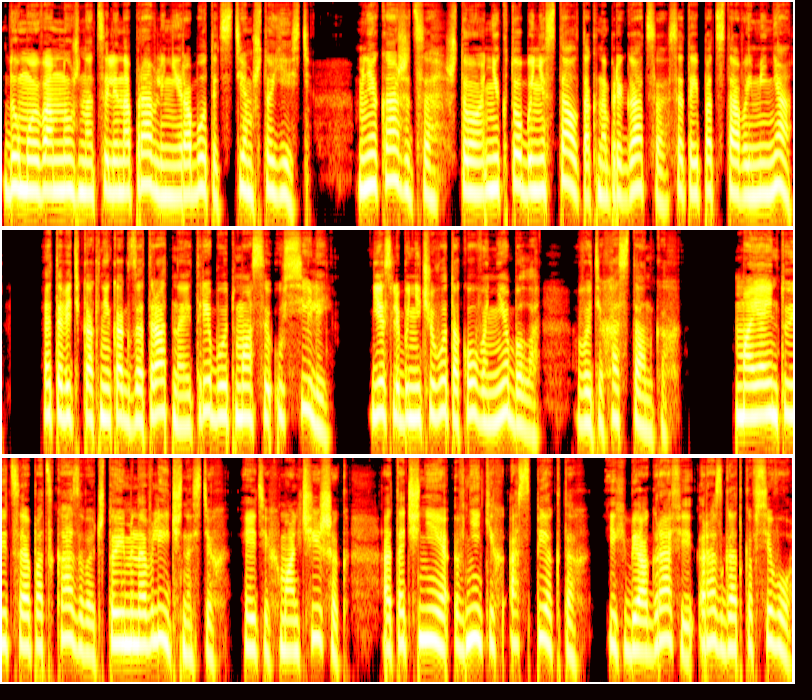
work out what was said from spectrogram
Думаю, вам нужно целенаправленнее работать с тем, что есть. Мне кажется, что никто бы не стал так напрягаться с этой подставой меня. Это ведь как-никак затратно и требует массы усилий. Если бы ничего такого не было в этих останках, Моя интуиция подсказывает, что именно в личностях этих мальчишек, а точнее в неких аспектах их биографии разгадка всего.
